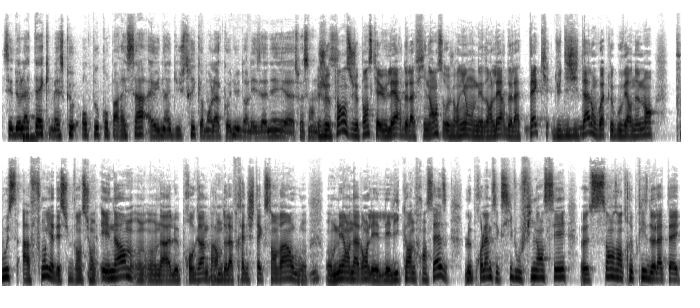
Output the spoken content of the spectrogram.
C'est de la tech, mais est-ce qu'on peut comparer ça à une industrie comme on l'a connue dans les années euh, 70 Je pense, je pense qu'il y a eu l'ère de la finance. Aujourd'hui, on est dans l'ère de la tech, du digital. On voit que le gouvernement pousse à fond. Il y a des subventions énormes. On, on a le programme, par exemple, de la French Tech 120 où on, on met en avant les, les licornes françaises. Le problème, c'est que si vous financez euh, 100 entreprises de la tech,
